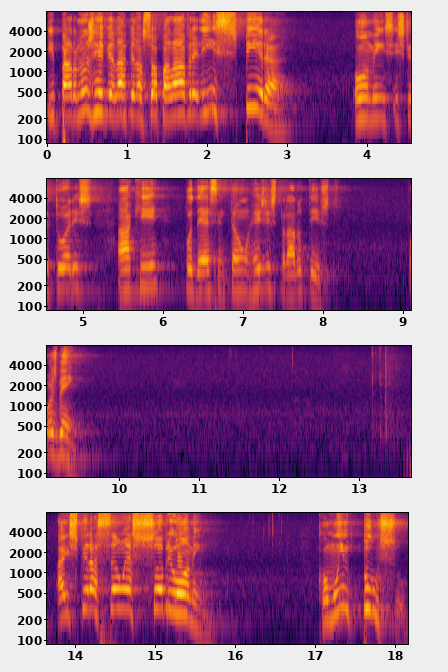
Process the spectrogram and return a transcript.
e para nos revelar pela Sua palavra, Ele inspira homens, escritores, a que pudesse então registrar o texto. Pois bem, a inspiração é sobre o homem, como um impulso.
